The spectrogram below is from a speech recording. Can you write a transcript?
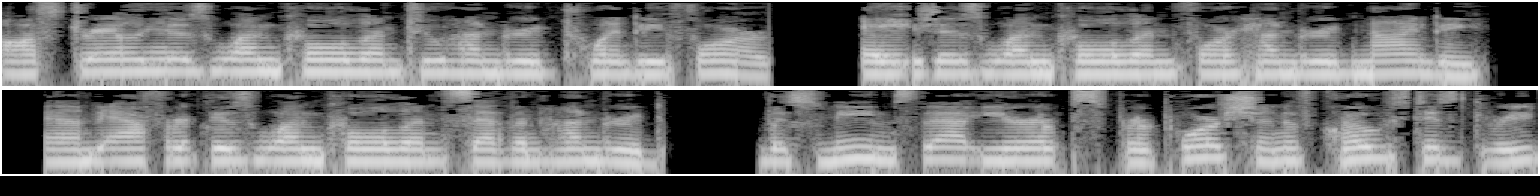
Australia's 1 colon 224, Asia's 1 colon 490, and Africa's 1 colon 700. This means that Europe's proportion of coast is three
